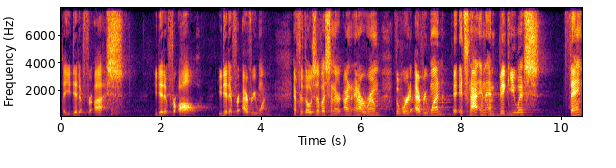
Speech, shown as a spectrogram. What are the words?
That you did it for us, you did it for all, you did it for everyone. And for those of us in our, in our room, the word everyone, it's not an ambiguous thing.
